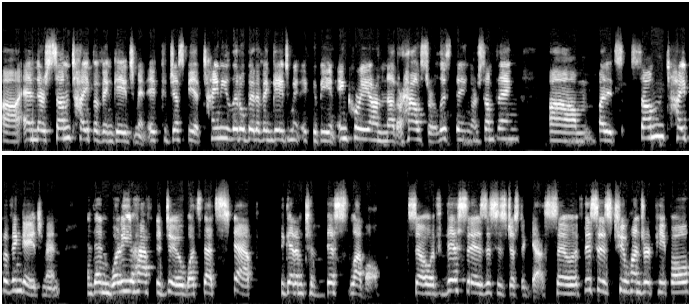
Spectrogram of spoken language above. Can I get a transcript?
uh, and there's some type of engagement. It could just be a tiny little bit of engagement. It could be an inquiry on another house or a listing or something, um, but it's some type of engagement. And then what do you have to do? What's that step to get them to this level? So if this is, this is just a guess. So if this is 200 people,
